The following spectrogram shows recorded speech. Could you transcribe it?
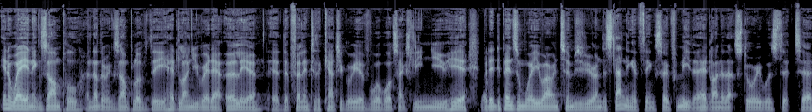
in a way, an example, another example of the headline you read out earlier uh, that fell into the category of, well, what's actually new here? Yeah. But it depends on where you are in terms of your understanding of things. So for me, the headline of that story was that. Uh,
